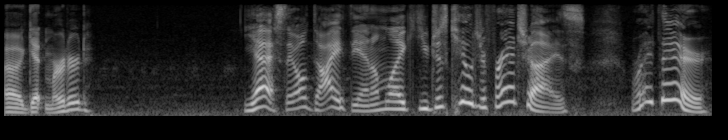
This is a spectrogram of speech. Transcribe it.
uh, get murdered? Yes, they all die at the end. I'm like, you just killed your franchise, right there.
